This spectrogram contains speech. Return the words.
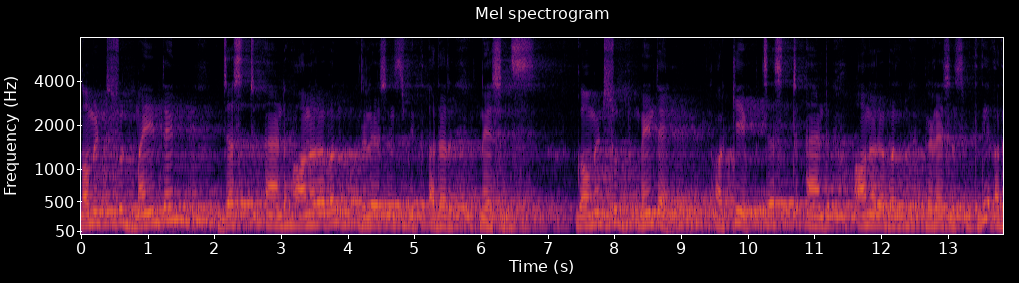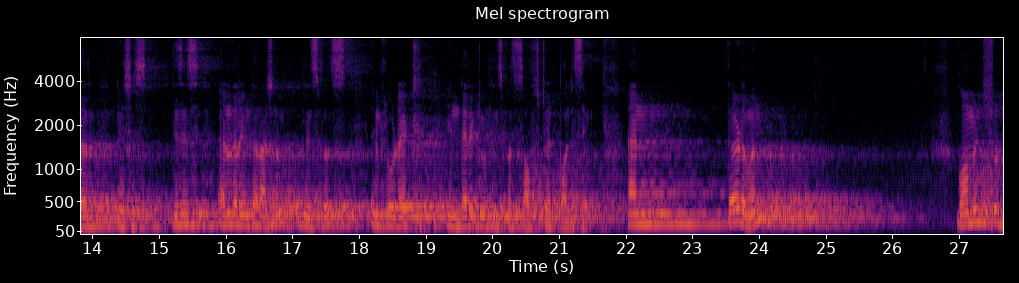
government should maintain just and honorable relations with other nations. Government should maintain or keep just and honorable relations with the other nations. This is another international principles included in directive principles of state policy. And third one, government should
